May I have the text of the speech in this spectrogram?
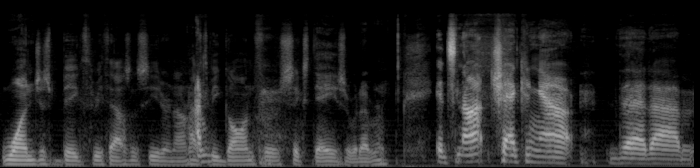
one just big three thousand seater and I don't have to be gone for six days or whatever. it's not checking out that um,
